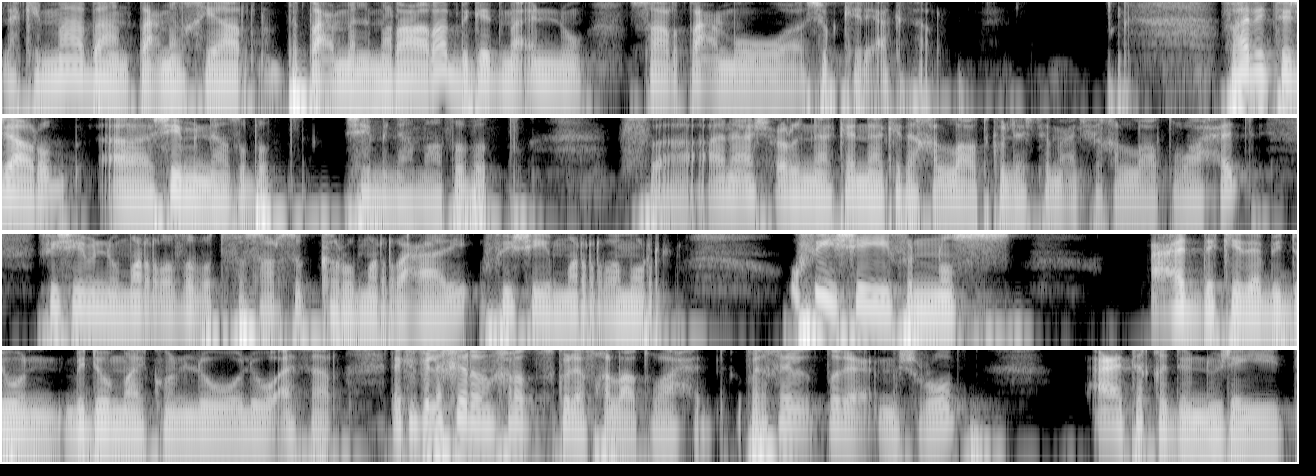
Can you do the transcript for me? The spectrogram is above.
لكن ما بان طعم الخيار بطعم المرارة بقد ما إنه صار طعمه سكري أكثر. فهذه التجارب آه شيء منها ضبط شيء منها ما ضبط. فأنا أشعر إنها كأنها كذا خلاط كلها اجتمعت في خلاط واحد. في شيء منه مرة ضبط فصار سكره مره عالي وفي شيء مرة مر. وفي شيء في النص عدى كذا بدون بدون ما يكون له له أثر. لكن في الأخير انخلطت كلها في خلاط واحد. وفي الأخير طلع مشروب. أعتقد إنه جيد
